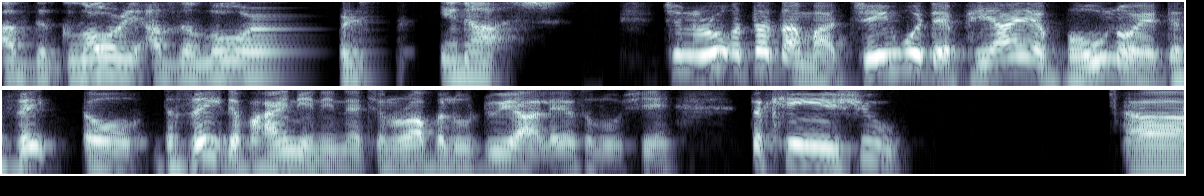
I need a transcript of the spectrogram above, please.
of the glory of the Lord in us. ကျွန်တော်တို့အသက်တာမှာဂျိန်းဝတ်တဲ့ဖခင်ရဲ့ဘုန်းတော်ရဲ့ဒစိတ်ဟိုဒစိတ်တစ်ပိုင်းနေနေနဲ့ကျွန်တော်တို့ကဘယ်လိုတွေ့ရလဲဆိုလို့ရှိရင်သခင်ယေရှုအာ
